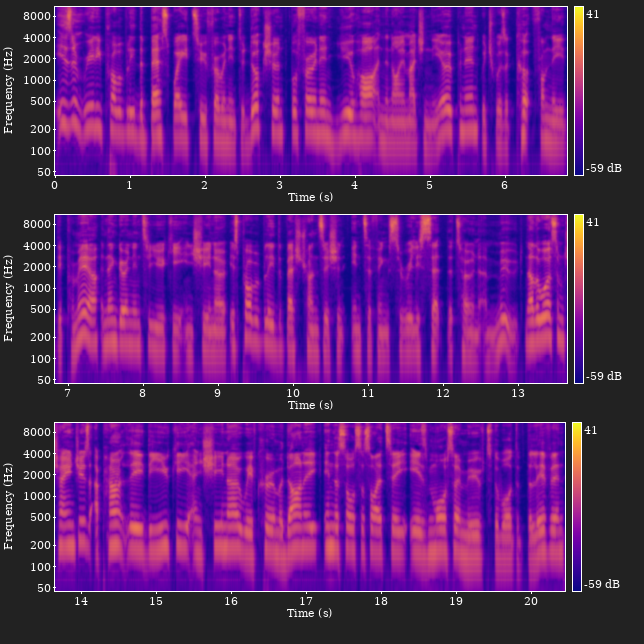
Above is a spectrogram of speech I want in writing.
isn't really probably the best way to throw an introduction, but throwing in Yuha and then I imagine the opening, which was a cut from the, the premiere, and then going into Yuki and Shino is probably the best transition into things to really set the tone and mood. Now there were some changes. Apparently the Yuki and Shino with Kurumadani in the Soul Society is more so moved to the world of the living,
